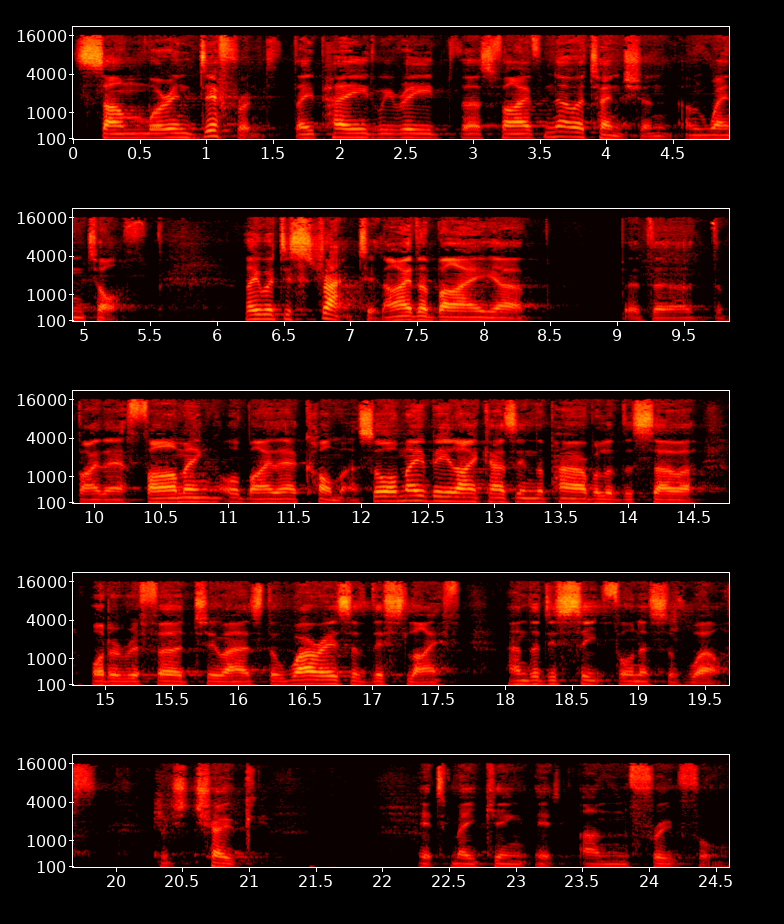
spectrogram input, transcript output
Some were indifferent. They paid, we read verse 5, no attention and went off. They were distracted either by uh, the, the, by their farming or by their commerce, or maybe, like as in the parable of the sower, what are referred to as the worries of this life and the deceitfulness of wealth, which choke it, making it unfruitful.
